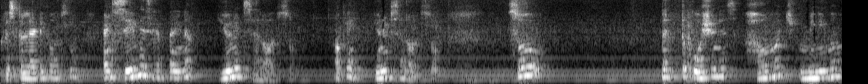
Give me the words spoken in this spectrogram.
crystal lattice also. And same is happen in a unit cell also okay unit cell also so that the question is how much minimum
